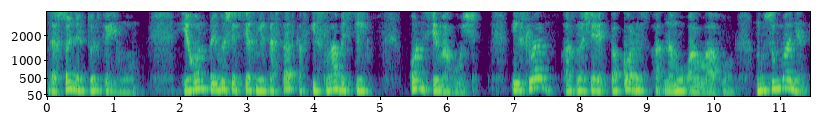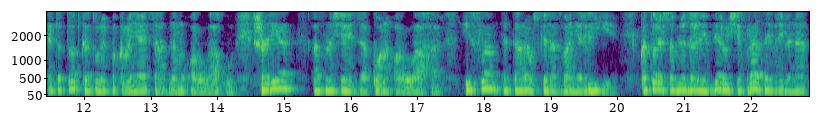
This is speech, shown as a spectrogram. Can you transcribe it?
достойные только Ему. И Он превыше всех недостатков и слабостей, Он всемогущ. Ислам означает покорность одному Аллаху. Мусульманин — это тот, который поклоняется одному Аллаху. Шариат означает закон Аллаха. Ислам — это арабское название религии, которое соблюдали верующие в разные времена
